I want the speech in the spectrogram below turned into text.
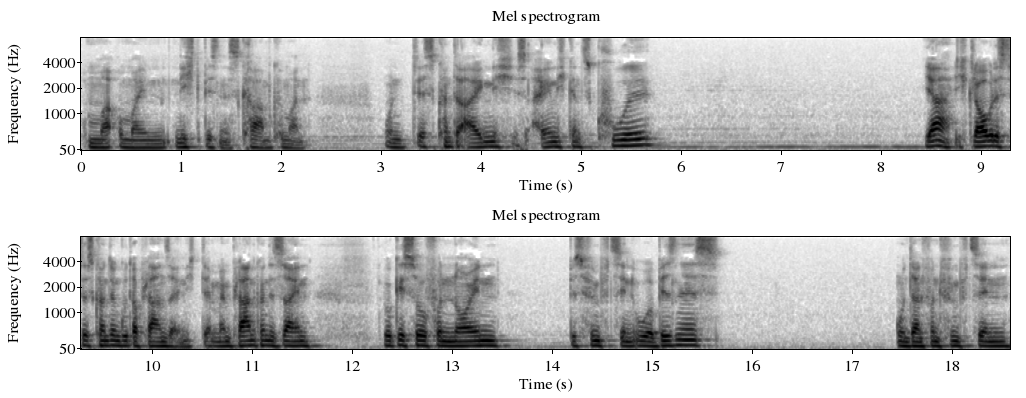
um, um meinen Nicht-Business-Kram kümmern. Und das könnte eigentlich, ist eigentlich ganz cool, ja, ich glaube, das, das könnte ein guter Plan sein. Ich, mein Plan könnte sein, wirklich so von 9 bis 15 Uhr Business und dann von 15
